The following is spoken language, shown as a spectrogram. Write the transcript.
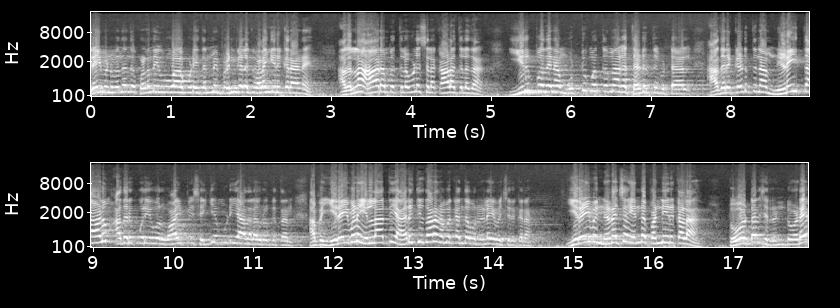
இறைவன் வந்து அந்த குழந்தை உருவாகக்கூடிய தன்மை பெண்களுக்கு வழங்கியிருக்கிறானே. அதெல்லாம் ஆரம்பத்தில் உள்ள சில காலத்தில் தான் இருப்பதை நாம் ஒட்டுமொத்தமாக தடுத்து விட்டால் அதற்கடுத்து நாம் நினைத்தாலும் அதற்குரிய ஒரு வாய்ப்பை செய்ய முடியாத அளவுக்கு தான். அப்போ இறைவனை எல்லாத்தையும் அறிஞ்சு தானே நமக்கு அந்த ஒரு நிலையை வச்சிருக்கிறான். இறைவன் நினைச்சா என்ன பண்ணியிருக்கலாம்? டோட்டல் ரெண்டோடே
